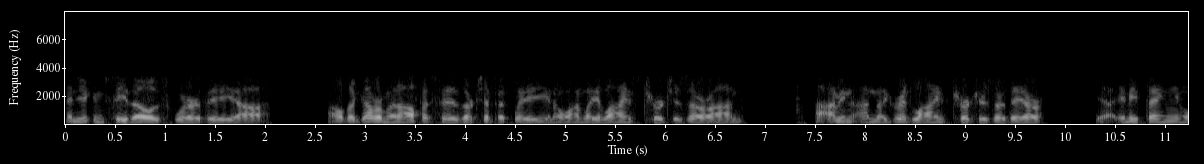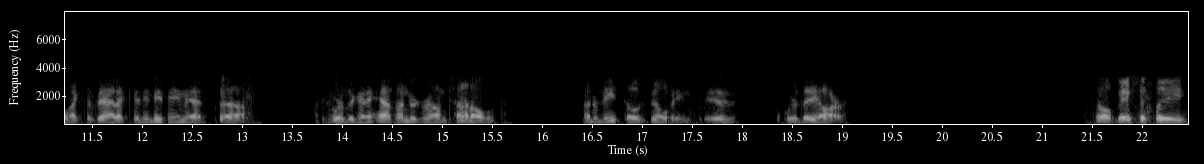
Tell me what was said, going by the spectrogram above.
and you can see those where the uh, all the government offices are typically you know on ley lines. Churches are on, I mean on the grid lines. Churches are there. Yeah, anything you know like the Vatican, anything that uh, is where they're going to have underground tunnels underneath those buildings is where they are. So basically,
